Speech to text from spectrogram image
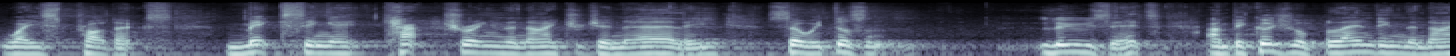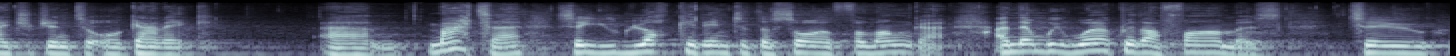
waste products, mixing it, capturing the nitrogen early so it doesn't lose it. And because you're blending the nitrogen to organic um, matter, so you lock it into the soil for longer. And then we work with our farmers to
